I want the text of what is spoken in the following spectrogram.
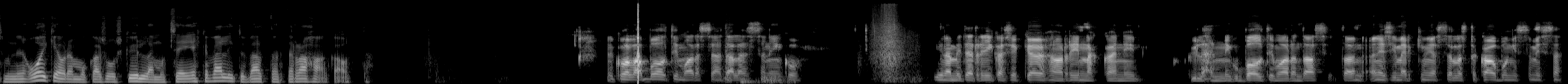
semmoinen oikeudenmukaisuus kyllä, mutta se ei ehkä välity välttämättä rahan kautta. Kun ollaan Baltimoressa ja tällaisessa niin kuin, siinä miten rikas ja köyhä on rinnakkain, niin kyllähän niin kuin Baltimore on taas on esimerkki myös sellaista kaupungissa, missä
